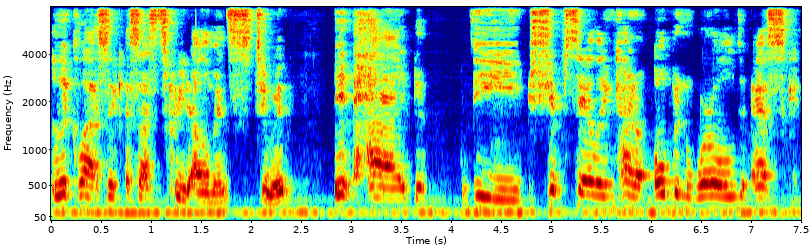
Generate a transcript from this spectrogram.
the classic Assassin's Creed elements to it. It had the ship sailing kind of open world esque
